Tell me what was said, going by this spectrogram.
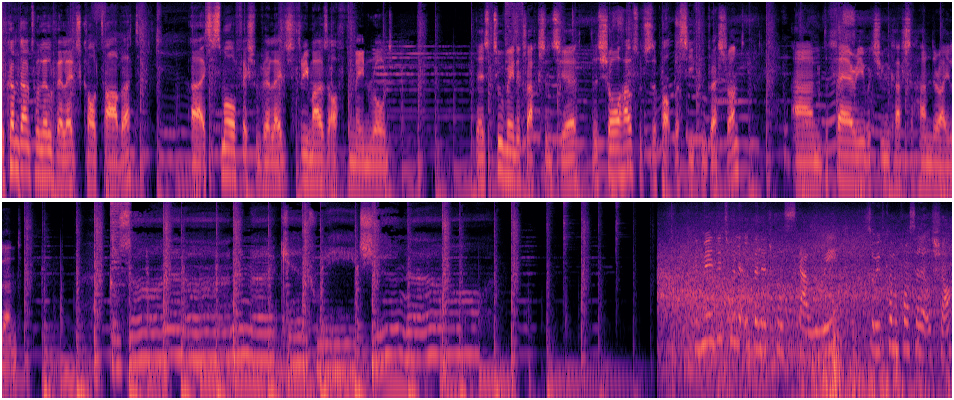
We've come down to a little village called Tarbert. Uh, it's a small fishing village, three miles off the main road. There's two main attractions here. The Shore House, which is a popular seafood restaurant, and the ferry, which you can catch to Handa Island. goes on and on, and I can't reach you now. We've made it to a little village called Scourie. So we've come across a little shop.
